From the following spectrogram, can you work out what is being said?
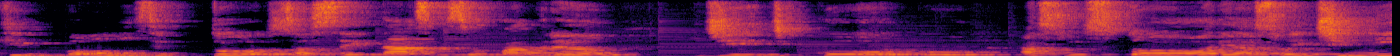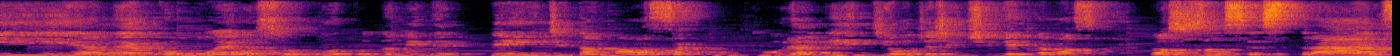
que bom se todos aceitassem seu padrão de, de, corpo, a sua história, a sua etnia, né? Como é o seu corpo também depende da nossa cultura ali, de onde a gente vem, dos nossos ancestrais.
